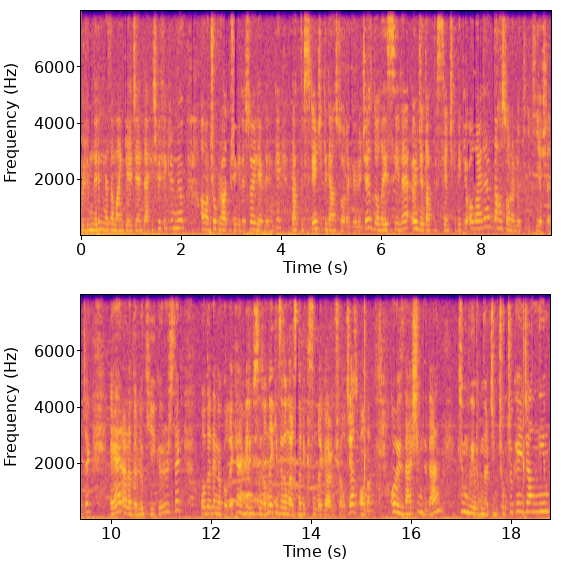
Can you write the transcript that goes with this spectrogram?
bölümlerin ne zaman geleceğinden hiçbir fikrim yok. Ama çok rahat bir şekilde söyleyebilirim ki Doctor Strange 2'den sonra göreceğiz. Dolayısıyla önce Doctor Strange 2'deki olaylar daha sonra Loki 2 yaşanacak. Eğer arada Loki'yi görürsek o da demek oluyor ki yani birinci sezonda ikinci sezon arasında bir kısımda görmüş olacağız onu. O yüzden şimdiden tüm bu yapımlar için çok çok heyecanlıyım.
